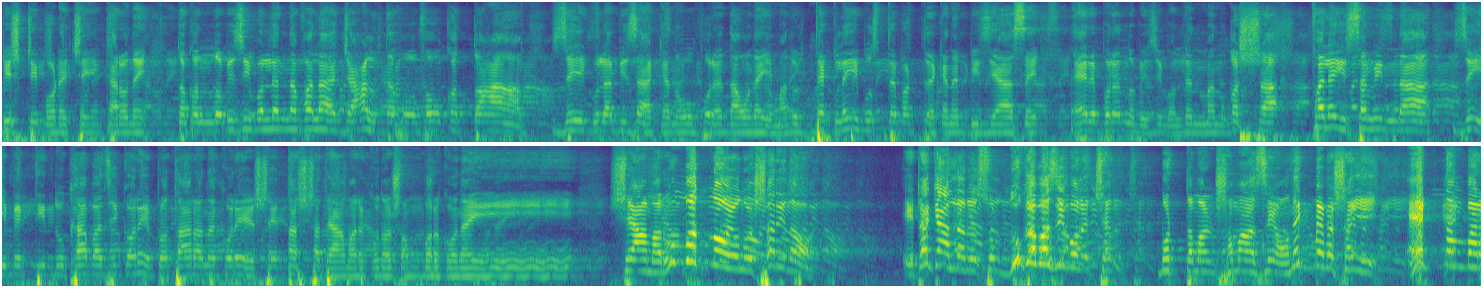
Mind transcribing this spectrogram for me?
বৃষ্টি পড়েছে এই কারণে। তখন নবীজি বললেন, না, ফালা জাল দাহু ফৌকত তাম যেগুলা বিজা কেন উপরে দাও নাই? মানুষ দেখলেই বুঝতে পারতো এখানে বিজে আছে। এরপরে নবীজি বললেন, মান গস্সা ফালাইসা মিন্না। যেই ব্যক্তি দুঃখাবাজি করে প্রতারণা করে, সে তার সাথে আমার কোনো সম্পর্ক নাই। সে আমার উম্মত নয়, অনুসারী নয়। এটাকে আল্লাহ রসুল দুঃখাবাজি বলেছেন। বর্তমান সমাজে অনেক ব্যবসায়ী এক নাম্বার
